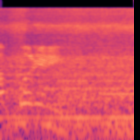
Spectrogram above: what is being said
आप बोले नहीं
